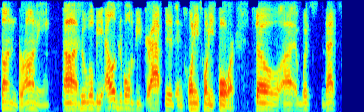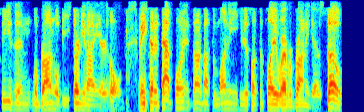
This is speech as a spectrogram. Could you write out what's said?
son Bronny, uh, who will be eligible to be drafted in 2024. So, uh, which that season, LeBron will be 39 years old. And he said at that point, it's not about the money. He just wants to play wherever Bronny goes. So,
